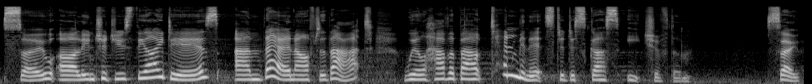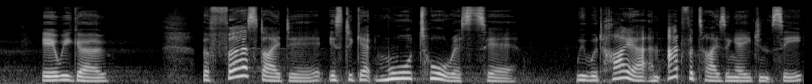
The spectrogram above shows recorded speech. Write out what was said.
So I'll introduce the ideas, and then after that, we'll have about 10 minutes to discuss each of them. So, here we go. The first idea is to get more tourists here. We would hire an advertising agency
